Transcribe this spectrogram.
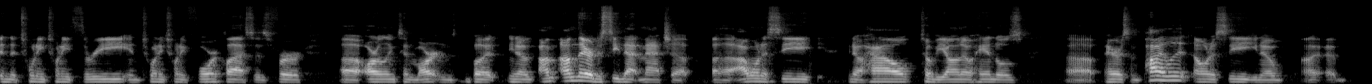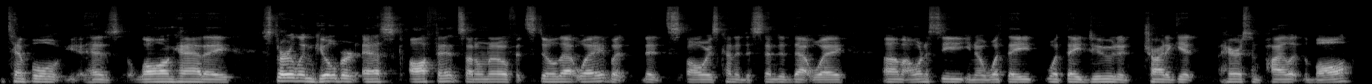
in the 2023 and 2024 classes for uh, Arlington Martin. But you know, I'm I'm there to see that matchup. Uh, I want to see you know how Toviano handles uh, Harrison Pilot. I want to see you know uh, Temple has long had a Sterling Gilbert esque offense. I don't know if it's still that way, but it's always kind of descended that way. Um, I want to see you know what they what they do to try to get Harrison Pilot the ball.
